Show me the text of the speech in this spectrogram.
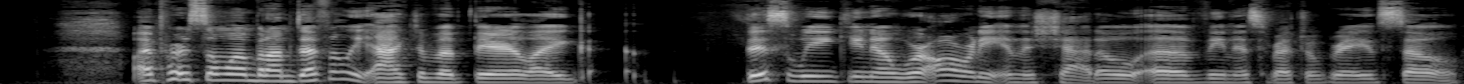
my personal one, but I'm definitely active up there. Like this week, you know, we're already in the shadow of Venus retrograde, so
